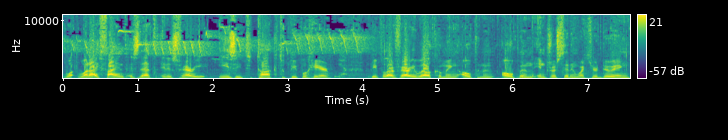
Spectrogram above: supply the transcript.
what what I find is that it is very easy to talk to people here. Yeah. People are very welcoming, open, and open, interested in what you're doing,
